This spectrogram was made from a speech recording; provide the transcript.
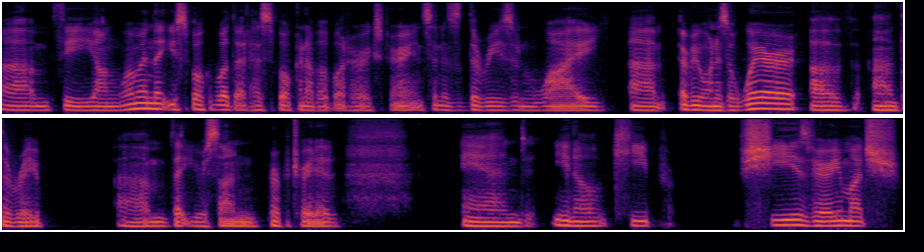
Um, the young woman that you spoke about that has spoken up about her experience and is the reason why um, everyone is aware of uh, the rape um, that your son perpetrated. And, you know, keep, she is very much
